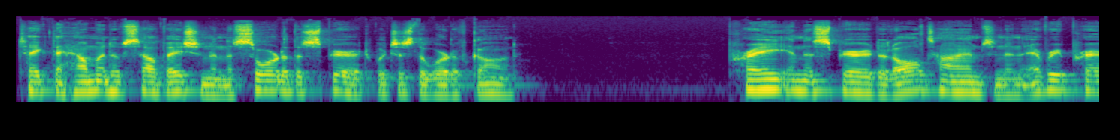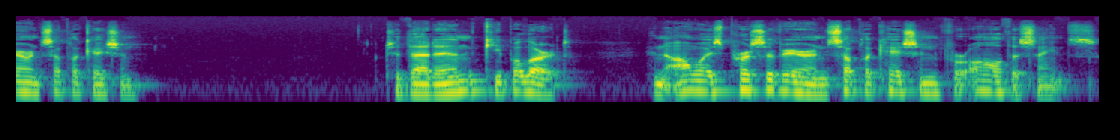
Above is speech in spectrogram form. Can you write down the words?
Take the helmet of salvation and the sword of the Spirit, which is the Word of God. Pray in the Spirit at all times and in every prayer and supplication. To that end, keep alert, and always persevere in supplication for all the saints.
